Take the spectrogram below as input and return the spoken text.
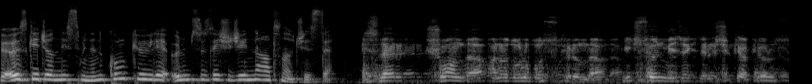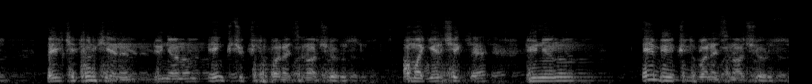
ve Özge Can'ın isminin Koruk Köyü ile ölümsüzleşeceğinin altını çizdi. Bizler şu anda Anadolu bozkırında hiç sönmeyecek bir ışık yakıyoruz. Belki Türkiye'nin, dünyanın en küçük kütüphanesini açıyoruz. Ama gerçekte dünyanın en büyük kütüphanesini açıyoruz.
